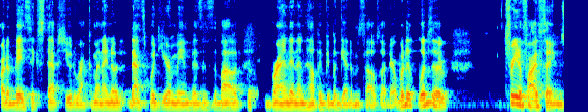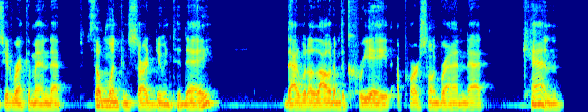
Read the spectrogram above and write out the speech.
or the basic steps you'd recommend? I know that's what your main business is about, branding and helping people get themselves out there. What what's the three to five things you'd recommend that someone can start doing today that would allow them to create a personal brand that can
